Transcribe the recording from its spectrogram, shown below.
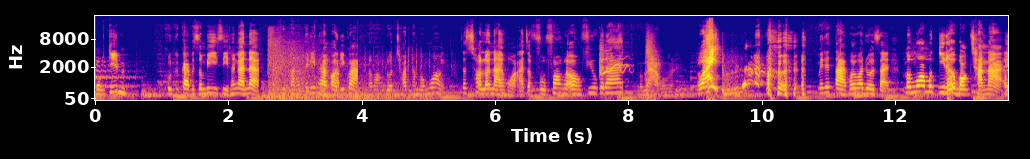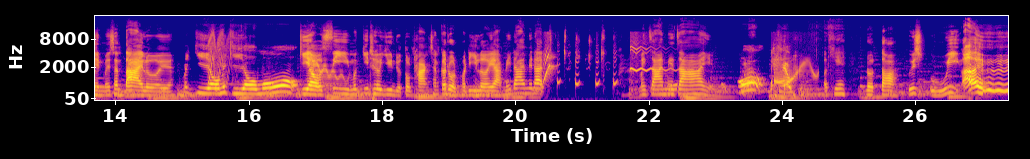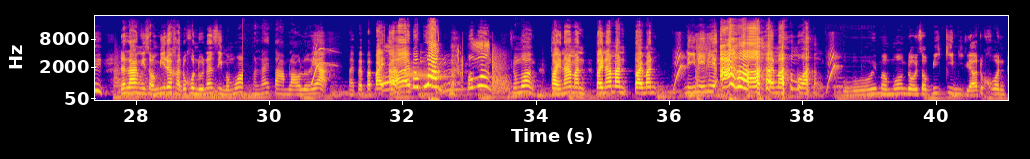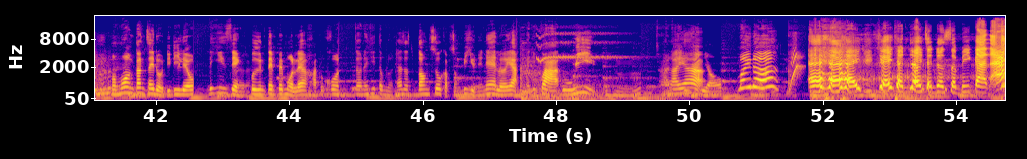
โดนกิน คุณก็กลายเป็นซอมบี้สิทั้งนั้นน่ะโอเคปาเราต้องรีบทางออกดีกว่า ระวังโดนช็อตนะมะม่วง ถ้าช็อตแล้วนายหัวอาจจะฟูฟ่องละอองฟิวก็ได้ดูหน้าผมเลยไว้ไม่ได้ตายเพราะว่าโดนใส่มะม่วงเมื่อกี้เธอบล็อกฉันอะ เห็นไหมฉันตายเลย ไม่เกี่ยวไม่เกี่ยวโม เกี่ยวสิเมื่อกี้เธอยืนอยู่ตรงทางฉันกระโดดพอดีเลยอะ ไม่ได้ไม่ได้ ไม่จ่ายไม่จ่ายโอ้เกี่ยวโอเค โดดต่ออุ้ยอุ้ยเอ้ยเฮ้ยเฮ้ยด้านล่างมีซอมบี้ด้วยค่ะ ทุกคนดูนั่นสิมะม่วงมันไล่ตามเราเลยอะไปไปไปไปเอ้ยมะม่วงมะม่วงมะม่วง ต่อยหน้ามัน ต่อยหน้ามัน ต่อยมันหนีหนีหนีอ้าวมะม่วงโอ้ยมะม่วงโดนซอมบี้กินอีกแล้วทุกคนมะม่วงตั้งใจโดดดีๆเร็วได้ยินเสียงปืนเต็มไปหมดเลยอะค่ะ ทุกคนเจ้าหน้าที่ตำรวจน่าจะต้องสู้กับซอมบี้อยู่แน่ๆเลยอะไปดีกว่าอุ้ย อื้อหืออะไรอะเกี่ยวไม่นะ เอ้ยช่วยฉันด้วยฉันโดนสปีกัดอะ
